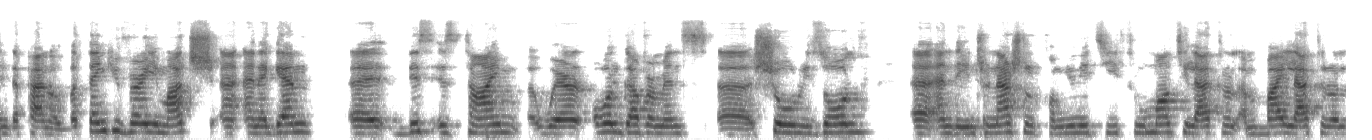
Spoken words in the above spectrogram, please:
in the panel. But thank you very much. and again, this is time where all governments show resolve and the international community through multilateral and bilateral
